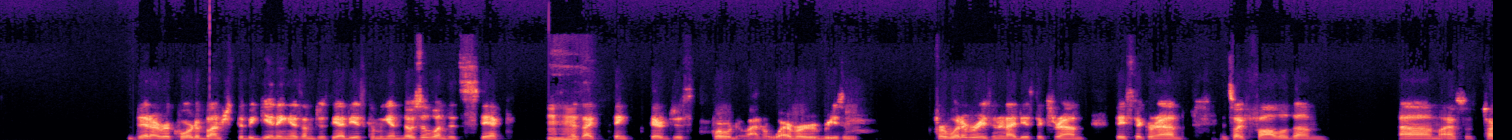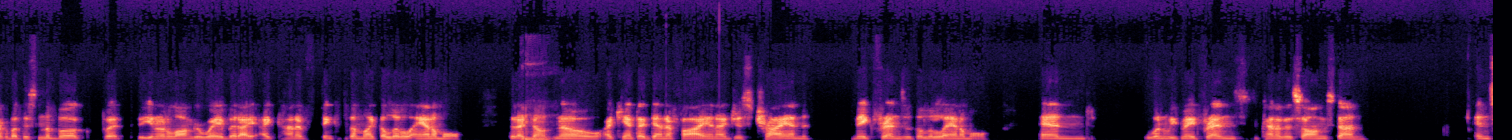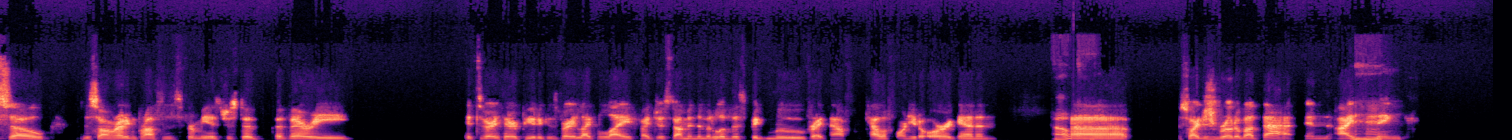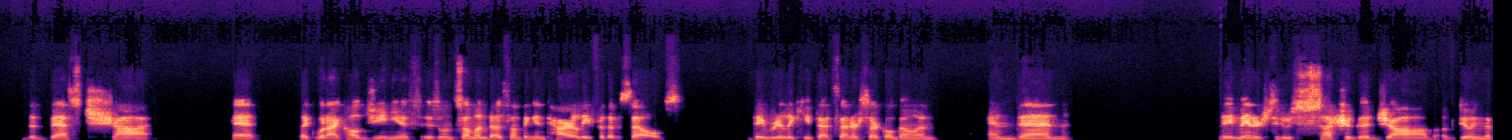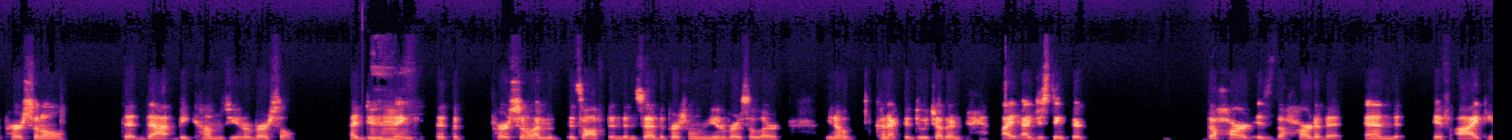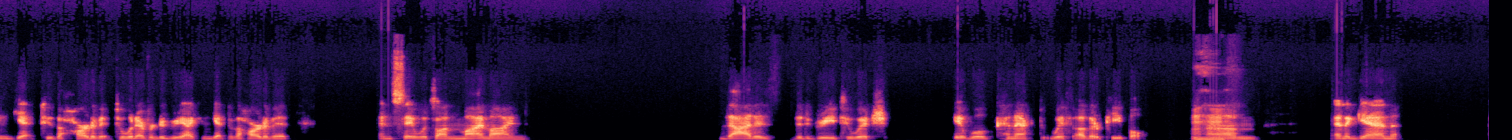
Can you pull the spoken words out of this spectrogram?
that I record a bunch at the beginning as I'm just the ideas coming in, those are the ones that stick because I think they're just for I don't know whatever reason, for whatever reason, an idea sticks around. They stick around, and so I follow them. Um, I also talk about this in the book, but you know, in a longer way. But I, I kind of think of them like a little animal that I Mhm. don't know, I can't identify, and I just try and make friends with the little animal. And when we've made friends, kind of the song's done. And so the songwriting process for me is just a, a very it's very therapeutic it's very like life i just i'm in the middle of this big move right now from california to oregon and Oh, uh so i just wrote about that and i Mhm. think the best shot at like what i call genius is when someone does something entirely for themselves they really keep that center circle going and then they manage to do such a good job of doing the personal that that becomes universal. I do Mhm. think that the personal, and it's often been said the personal and the universal are, you know, connected to each other. And I, I just think they're, the heart is the heart of it. And if I can get to the heart of it, to whatever degree I can get to the heart of it and say what's on my mind, that is the degree to which it will connect with other people. Mhm. Um, and again,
